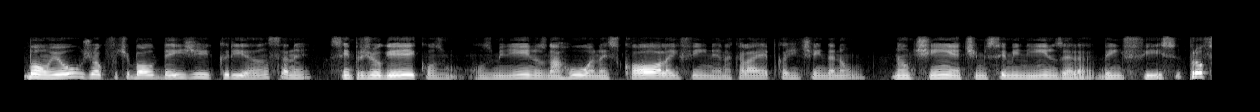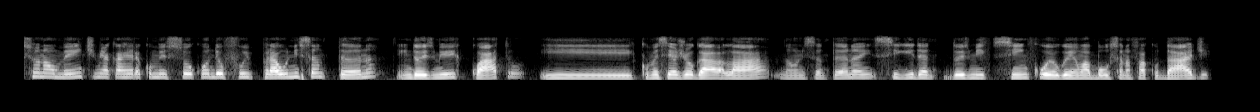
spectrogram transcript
Bom, eu jogo futebol desde criança, né? Sempre joguei com os, com os meninos na rua, na escola, enfim, né? Naquela época a gente ainda não não tinha times femininos, era bem difícil. Profissionalmente, minha carreira começou quando eu fui para a Unisantana em 2004 e comecei a jogar lá na Unisantana. Em seguida, em 2005, eu ganhei uma bolsa na faculdade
